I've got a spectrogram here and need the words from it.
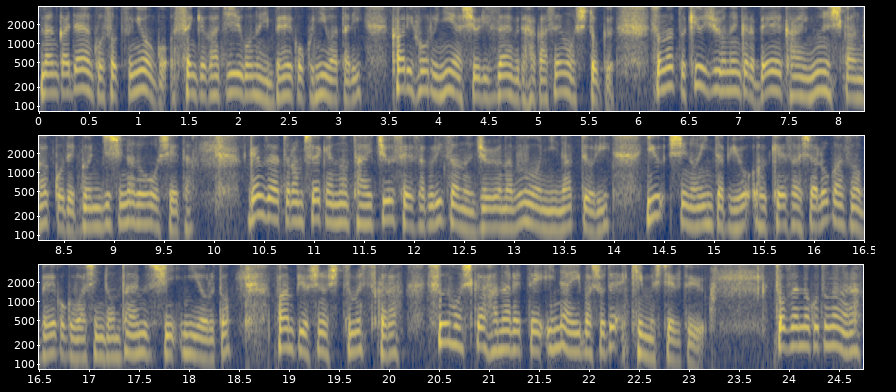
南海大学を卒業後、1985年に米国に渡り、カリフォルニア州立大学で博士号を取得。その後94年から米海軍士官学校で軍事史などを教えた。現在はトランプ政権の対中政策立案の重要な部分になっており、ユ氏のインタビューを掲載した6月の米国ワシントンタイムズ紙によると、ポンペオ氏の執務室から数歩しか離れていない場所で勤務しているという。当然のことながら、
